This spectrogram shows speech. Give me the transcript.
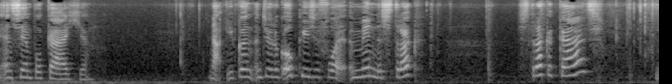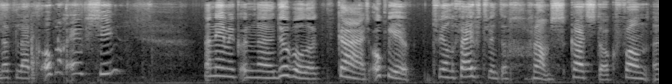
en simpel kaartje. Nou, je kunt natuurlijk ook kiezen voor een minder strak, strakke kaart. Dat laat ik ook nog even zien. Dan neem ik een uh, dubbele kaart, ook weer 225 grams kaartstok van uh,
